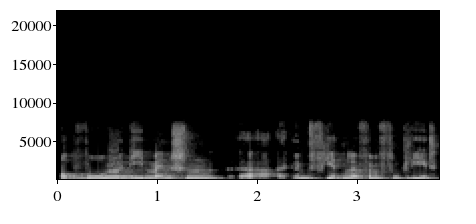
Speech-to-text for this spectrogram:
obwohl die Menschen äh, im vierten oder fünften Glied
